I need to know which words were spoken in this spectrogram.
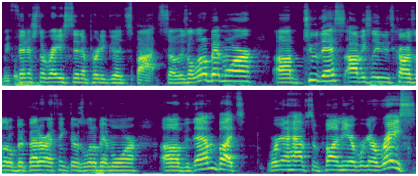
we finished the race in a pretty good spot. So there's a little bit more um, to this. Obviously, these cars are a little bit better. I think there's a little bit more of them, but we're going to have some fun here. We're going to race,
